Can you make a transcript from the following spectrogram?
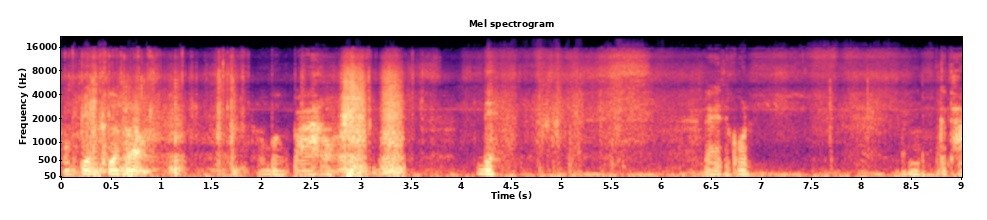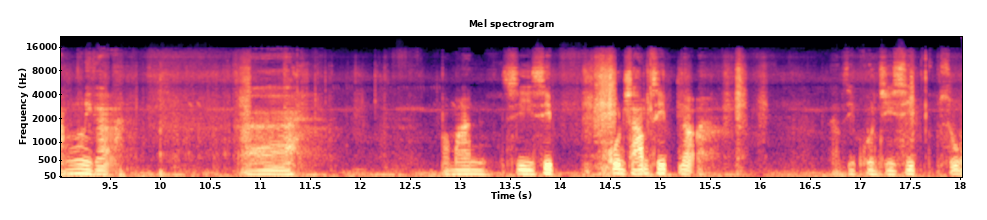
ผมเปลี่ยนเครื่องแล้วเอาเบิ่งปลาเอาเด็ ได้ทุกคน กระถังนี่ก็ประมาณ 40คูณ30 เนาะ30คูณ40 สูง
